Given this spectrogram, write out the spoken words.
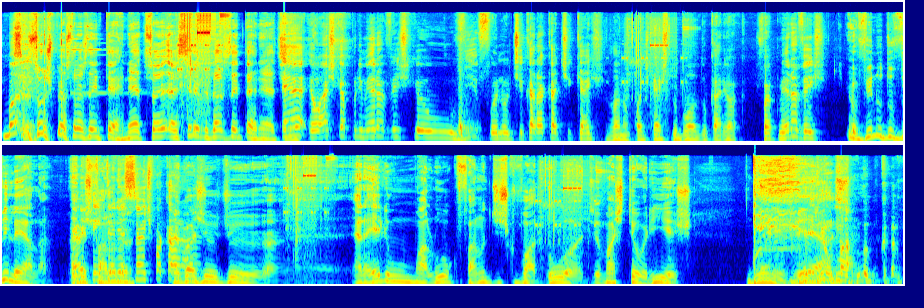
Mano, são os personagens da internet, são as celebridades da internet. né? É, eu acho que a primeira vez que eu vi foi no Ticaracati Cast, lá no podcast do Bolo do Carioca. Foi a primeira vez. Eu vi no do Vilela. Eu Ele achei interessante pra caralho. Negócio de, de, eh, era ele um maluco falando de disco voador, de umas teorias do Ele universo. é um maluco.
